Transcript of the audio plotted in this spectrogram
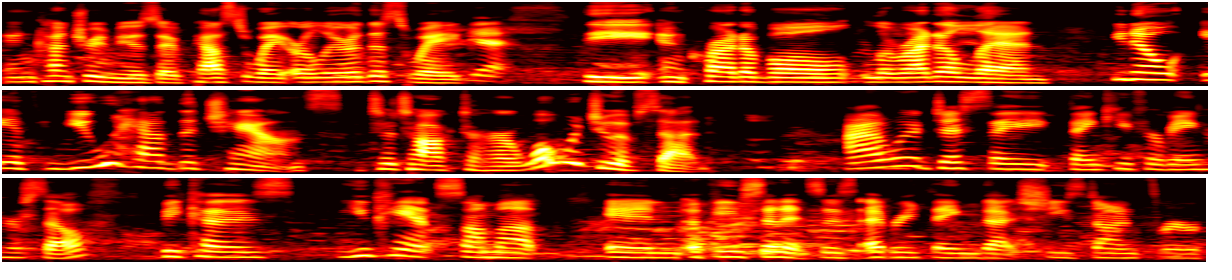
in country music passed away earlier this week. Yes. The incredible Loretta Lynn. You know, if you had the chance to talk to her, what would you have said? I would just say thank you for being herself because you can't sum up in a few sentences everything that she's done for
